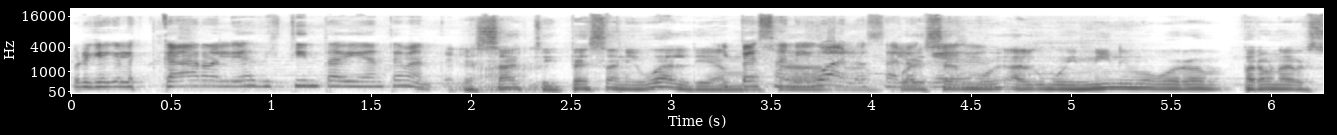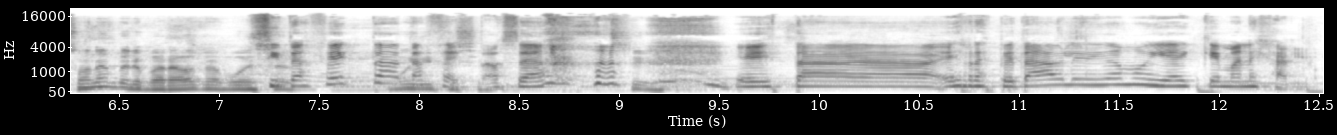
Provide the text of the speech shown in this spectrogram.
Porque cada realidad es distinta, evidentemente. Exacto, y pesan igual, digamos. Y pesan igual, o sea, lo puede que- ser muy- algo muy mínimo para una persona, pero para otra puede Si ser. te afecta, muy te difícil. afecta. O sea, está, es respetable, digamos, y hay que manejarlo.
